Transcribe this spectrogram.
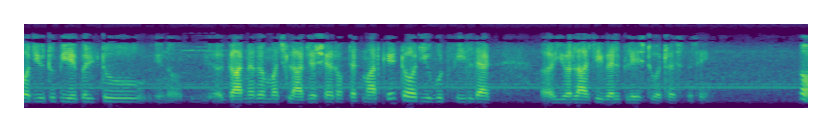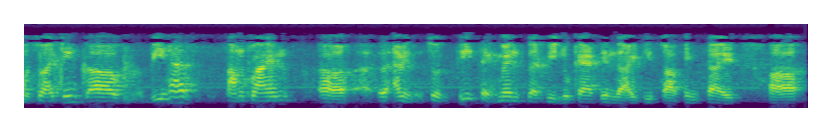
for you to be able to you know garner a much larger share of that market, or you would feel that uh, you are largely well placed to address the same? No, so I think uh, we have some clients, uh, I mean, so three segments that we look at in the IT staffing side, uh,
